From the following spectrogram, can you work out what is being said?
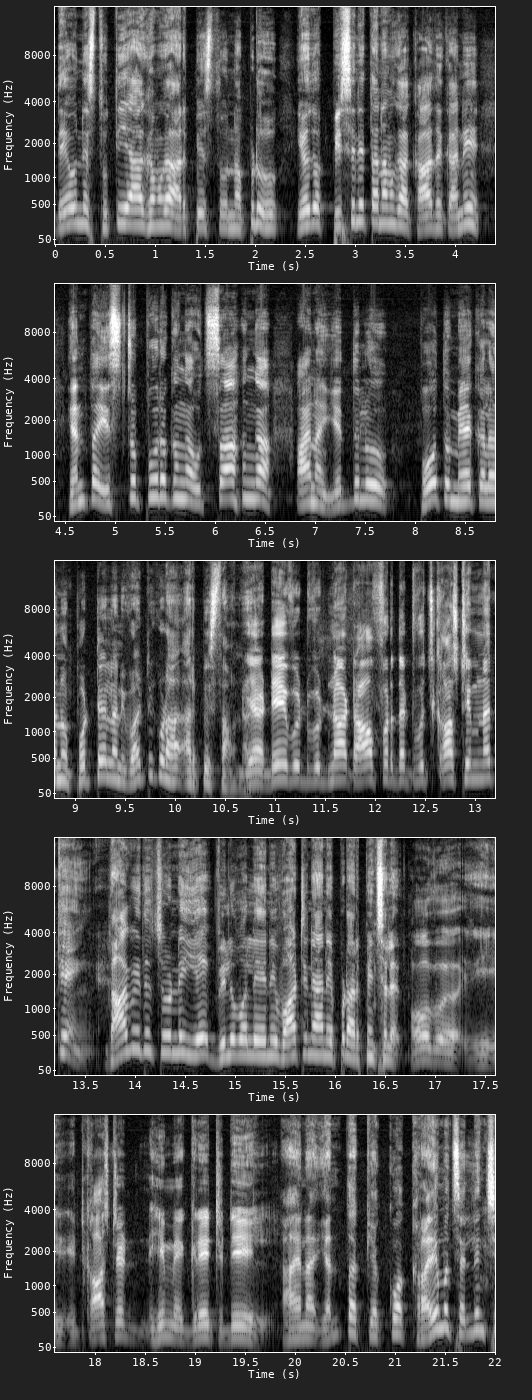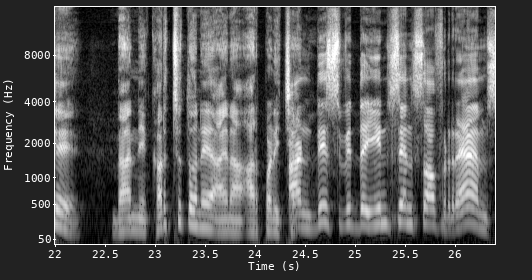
దేవుని స్తుతి యాగముగా అర్పిస్తున్నప్పుడు ఏదో పిసినితనంగా కాదు కానీ ఎంత ఇష్టపూర్వకంగా ఉత్సాహంగా ఆయన ఎద్దులు పోతు మేకలను పొట్టేళ్ళని వాటి కూడా అర్పిస్తా ఉన్నాడు Yeah, David would not offer that which cost him nothing. దావీదు చూడండి ఏ విలువ లేని వాటిని ఆయన ఎప్పుడు అర్పించలేదు he- it costed him a great deal. ఆయన ఎంత ఎక్కువ క్రయము చెల్లించే దాన్ని ఖర్చుతోనే ఆయన అర్పణించాడు And this with the incense of rams,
